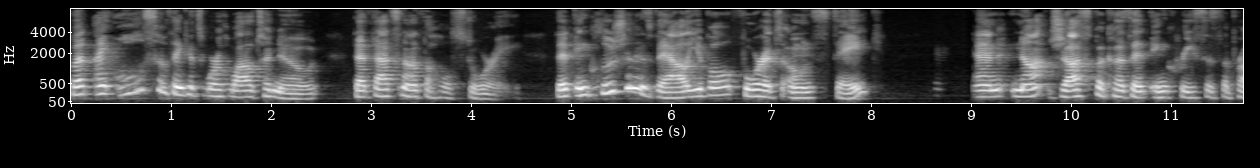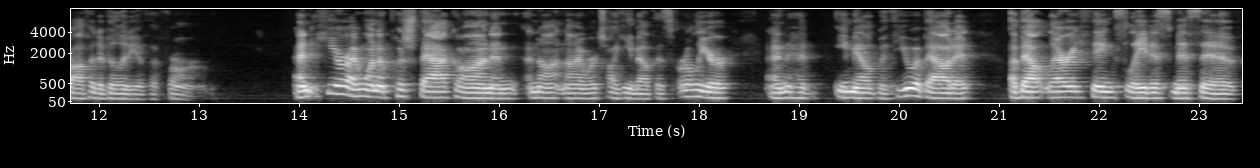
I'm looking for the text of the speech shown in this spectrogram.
But I also think it's worthwhile to note that that's not the whole story. That inclusion is valuable for its own sake, and not just because it increases the profitability of the firm. And here I want to push back on, and Anat and I were talking about this earlier and had emailed with you about it, about Larry Fink's latest missive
